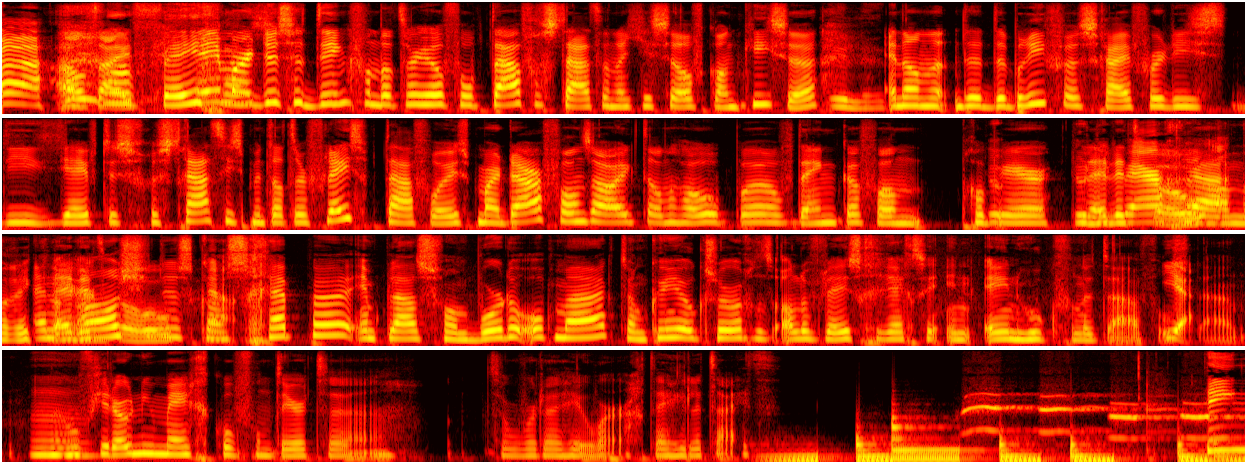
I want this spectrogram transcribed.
Altijd. Nee, maar dus het ding van dat er heel veel op tafel staat en dat je zelf kan kiezen. Tuurlijk. En dan de, de brievenschrijver, die, die, die heeft dus frustraties met dat er vlees op tafel is. Maar daarvan zou ik dan hopen of denken van probeer Doe let die Ja, andere En als je dus kan Ja. scheppen in plaats van borden opmaakt, dan kun je ook zorgen dat alle vleesgerechten in één hoek van de tafel Ja. staan. Dan hoef je er ook niet mee geconfronteerd te, te worden heel erg de hele tijd. Ding,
